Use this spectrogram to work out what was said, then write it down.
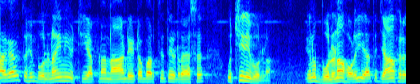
ਆ ਗਿਆ ਵੀ ਤੁਸੀਂ ਬੋਲਣਾ ਹੀ ਨਹੀਂ ਉੱਚੀ, ਆਪਣਾ ਨਾਂ ਡੇਟ ਆਫ ਬਰਥ ਤੇ ਐਡਰੈਸ ਉੱਚੀ ਨਹੀਂ ਬੋਲਣਾ। ਇਹਨੂੰ ਬੋਲਣਾ ਹੌਲੀ ਆ ਤੇ ਜਾਂ ਫਿਰ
